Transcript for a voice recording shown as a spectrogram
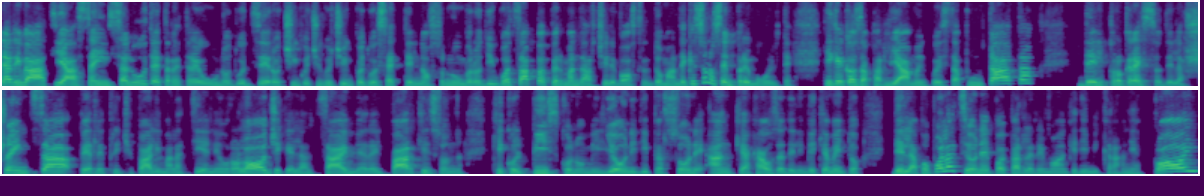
arrivati a Sei in Salute 331 20 55527 il nostro numero di WhatsApp per mandarci le vostre domande, che sono sempre molte. Di che cosa parliamo in questa puntata? Del progresso della scienza per le principali malattie neurologiche, l'Alzheimer e il Parkinson, che colpiscono milioni di persone anche a causa dell'invecchiamento della popolazione, e poi parleremo anche di emicrania. Poi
